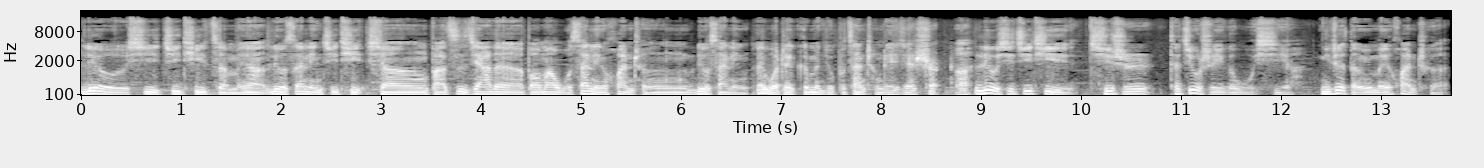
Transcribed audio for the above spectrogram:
六系 GT 怎么样？六三零 GT 想把自家的宝马五三零换成六三零，哎，我这根本就不赞成这件事儿啊！六系 GT 其实它就是一个五系啊，你这等于没换车。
